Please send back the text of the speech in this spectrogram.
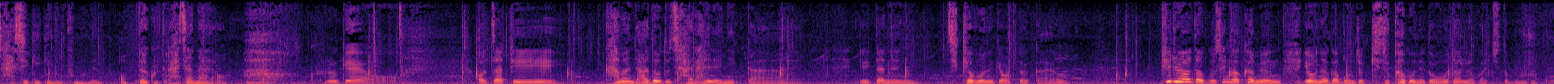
자식 이기는 부모는 없다고들 하잖아요. 아, 그러게요. 어차피 가만 놔둬도 잘 할래니까 일단은 지켜보는 게 어떨까요? 필요하다고 생각하면 연아가 먼저 기숙학원에 넣어달라고 할지도 모르고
